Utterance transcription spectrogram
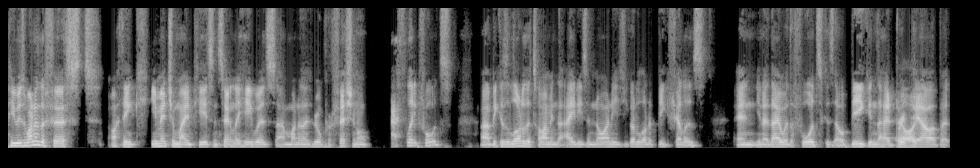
he was one of the first. I think you mentioned Wayne Pearce, and certainly he was um, one of those real professional athlete forwards. Uh, because a lot of the time in the 80s and 90s, you got a lot of big fellas and you know they were the forwards because they were big and they had brute Oh, power. But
